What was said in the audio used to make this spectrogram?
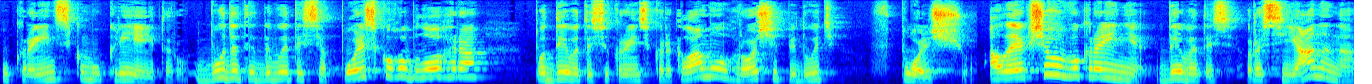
українському крієйтеру. Будете дивитися польського блогера, подивитесь українську рекламу, гроші підуть в Польщу. Але якщо ви в Україні дивитесь росіянина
